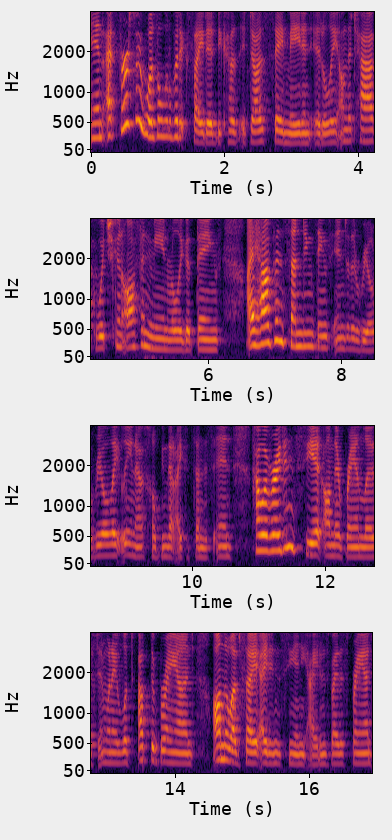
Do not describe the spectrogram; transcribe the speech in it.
and at first I was a little bit excited because it does say made in Italy on the tag, which can often mean really good things. I have been sending things into the Real Real lately and I was hoping that I could send this in. However, I didn't see it on their brand list and when I looked up the brand on the website, I didn't see any items by this brand.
